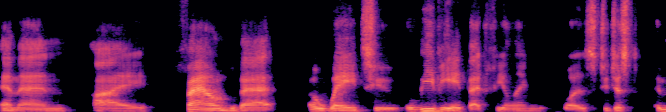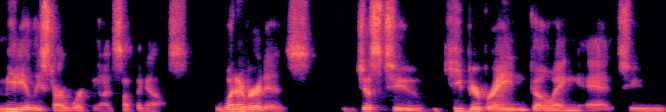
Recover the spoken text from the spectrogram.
and then i found that a way to alleviate that feeling was to just immediately start working on something else whatever it is just to keep your brain going and to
